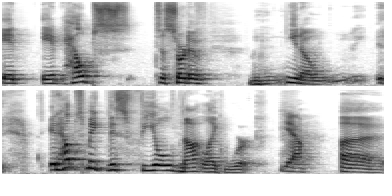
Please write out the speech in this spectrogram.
it it helps to sort of you know it helps make this feel not like work Yeah. uh,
